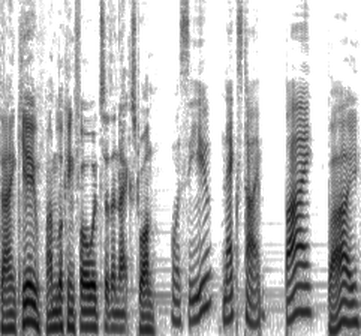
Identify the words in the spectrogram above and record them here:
Thank you. I'm looking forward to the next one. We'll see you next time. Bye. Bye.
